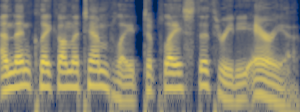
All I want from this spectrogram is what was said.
and then click on the template to place the 3D area.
